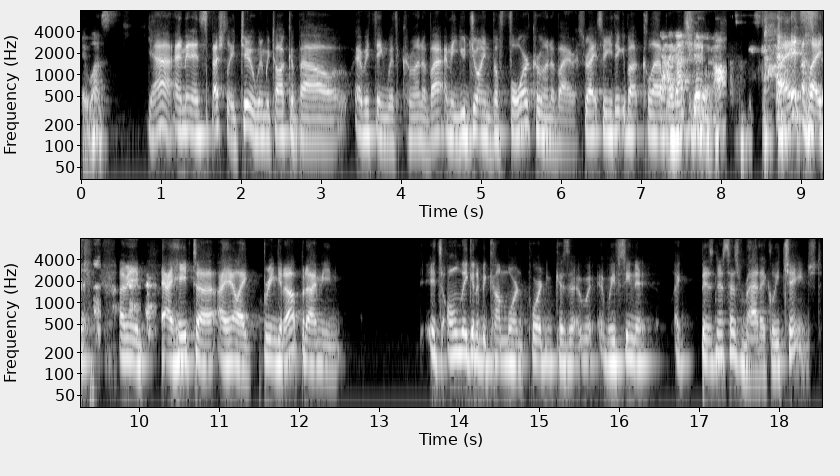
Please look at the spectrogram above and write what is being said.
it was. Yeah, I mean, especially too when we talk about everything with coronavirus. I mean, you joined before coronavirus, right? So you think about Yeah, I got collaboration, an office with these right? Like, I mean, I hate to, I like bring it up, but I mean, it's only going to become more important because we've seen it. Like, business has radically changed,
